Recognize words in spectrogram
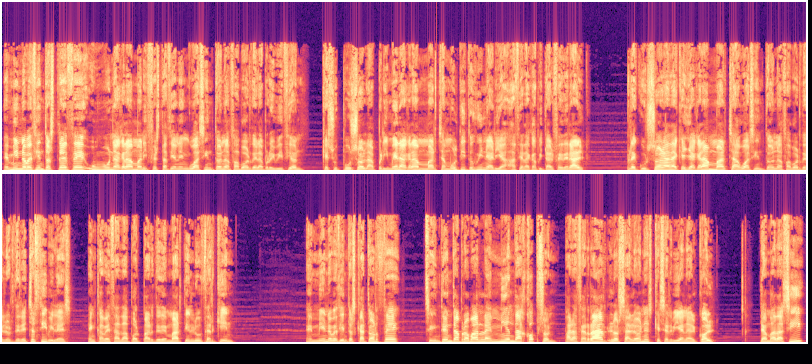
En 1913 hubo una gran manifestación en Washington a favor de la prohibición, que supuso la primera gran marcha multitudinaria hacia la capital federal, precursora de aquella gran marcha a Washington a favor de los derechos civiles encabezada por parte de Martin Luther King. En 1914 se intenta aprobar la enmienda Hobson para cerrar los salones que servían alcohol, llamada así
